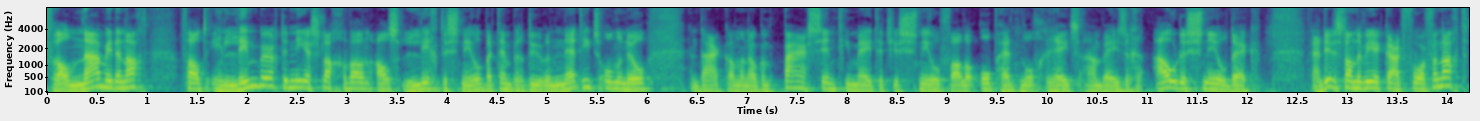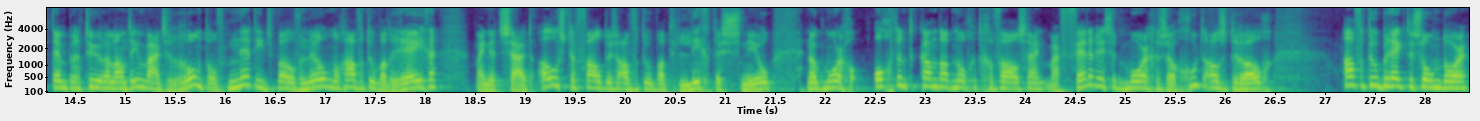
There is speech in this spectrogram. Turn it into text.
vooral na middernacht valt in Limburg de neerslag gewoon als lichte sneeuw. Bij temperaturen net iets onder nul. En daar kan dan ook een paar centimetertjes sneeuw vallen op het nog reeds aanwezige oude sneeuwdek. Nou, dit is dan de weerkaart voor vannacht. Temperaturen landinwaarts rond of net iets boven nul. Nog af en toe wat regen. Maar in het zuidoosten valt dus af en toe wat lichte sneeuw. En ook morgenochtend kan dat nog het geval zijn. Maar verder is het morgen zo goed als droog. Af en toe breekt de zon door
